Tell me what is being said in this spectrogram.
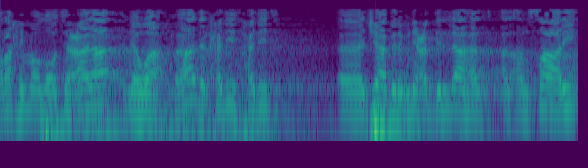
رحمه الله تعالى نواه. فهذا الحديث حديث جابر بن عبد الله الأنصاري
